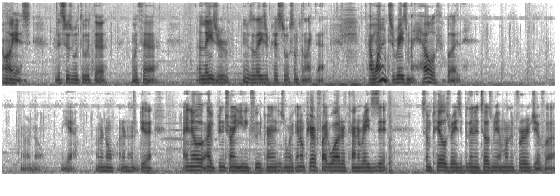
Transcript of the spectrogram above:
Oh yes, this was with the, with the with a a laser. It was a laser pistol or something like that. I wanted to raise my health, but I don't know. Yeah, I don't know. I don't know how to do that. I know I've been trying eating food. Apparently, it doesn't work. I know purified water kind of raises it. Some pills raise it, but then it tells me I'm on the verge of uh,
